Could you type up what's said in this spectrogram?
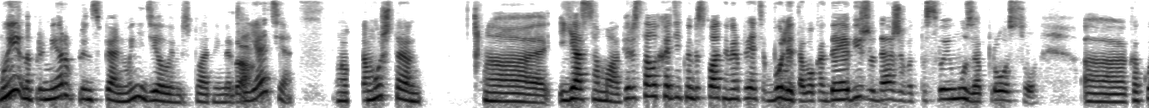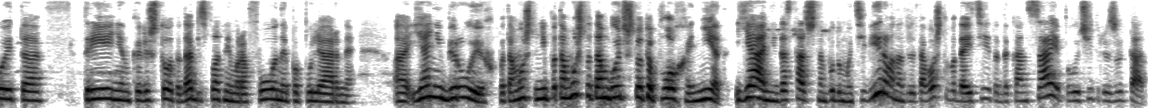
Мы, например, принципиально, мы не делаем бесплатные мероприятия, да. потому что я сама перестала ходить на бесплатные мероприятия. Более того, когда я вижу даже вот по своему запросу а, какой-то тренинг или что-то, да, бесплатные марафоны популярные, а, я не беру их, потому что не потому, что там будет что-то плохо, нет, я недостаточно буду мотивирована для того, чтобы дойти это до конца и получить результат.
